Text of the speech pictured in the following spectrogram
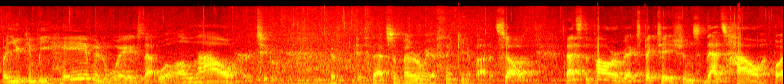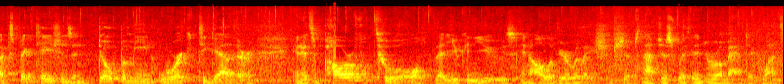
but you can behave in ways that will allow her to, if, if that's a better way of thinking about it. So that's the power of expectations. That's how expectations and dopamine work together. And it's a powerful tool that you can use in all of your relationships, not just within your romantic ones.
